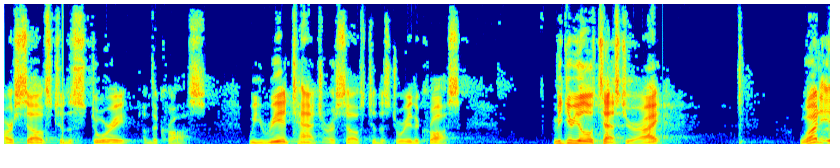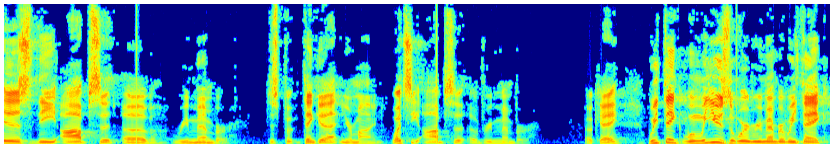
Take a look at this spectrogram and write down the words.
ourselves to the story of the cross. We reattach ourselves to the story of the cross. Let me give you a little test here, all right? What is the opposite of remember? Just put, think of that in your mind. What's the opposite of remember? Okay? We think, when we use the word remember, we think,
